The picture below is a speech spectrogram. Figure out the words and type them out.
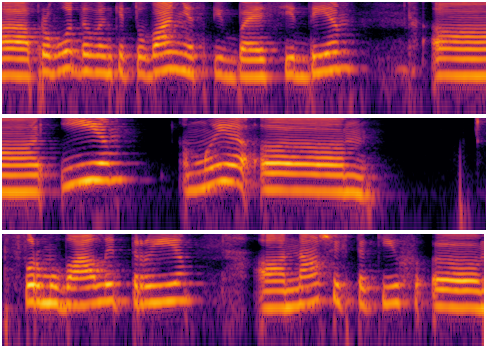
е, проводили анкетування, співбесіди. Е, І ми е, сформували три е, наших таких е,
